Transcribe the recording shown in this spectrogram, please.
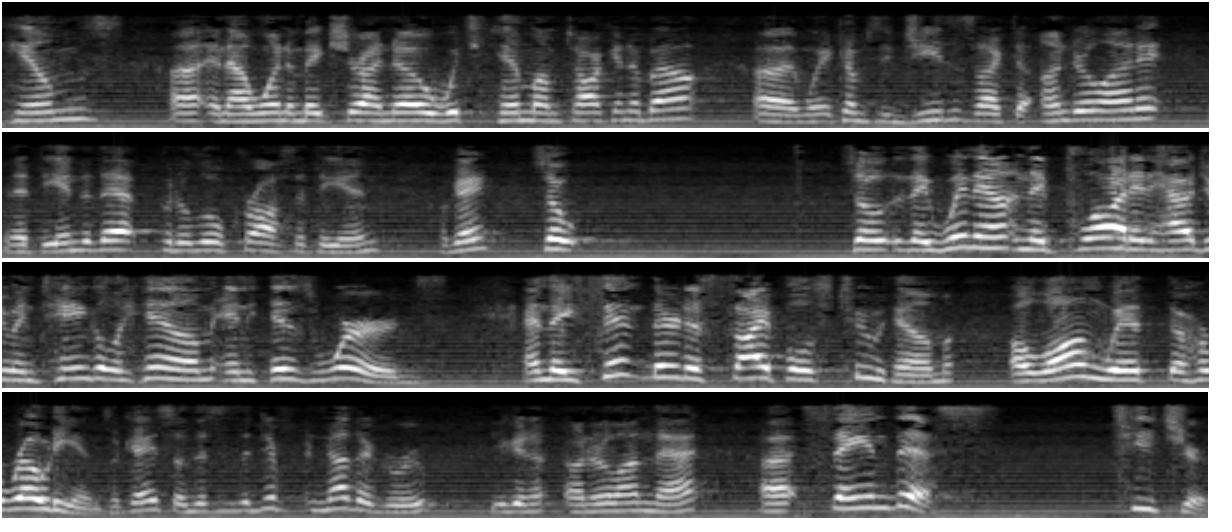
hymns, uh, and I want to make sure I know which him I'm talking about. Uh, when it comes to Jesus, I like to underline it, and at the end of that, put a little cross at the end. Okay? So, so they went out and they plotted how to entangle him in his words. And they sent their disciples to him along with the Herodians. Okay, so this is a different, another group. You can underline that uh, saying this Teacher,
